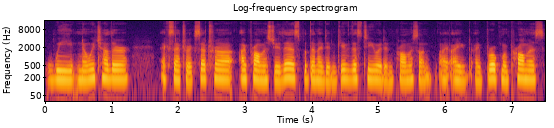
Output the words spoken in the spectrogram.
we know each other, etc., etc., I promised you this, but then I didn't give this to you, I didn't promise on, I, I, I broke my promise.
